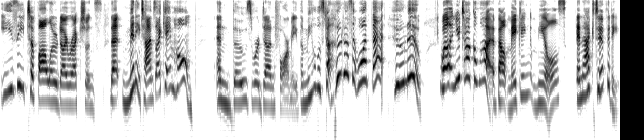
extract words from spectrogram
easy to follow directions that many times I came home and those were done for me. The meal was done. Who doesn't want that? Who knew? Well, and you talk a lot about making meals an activity.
